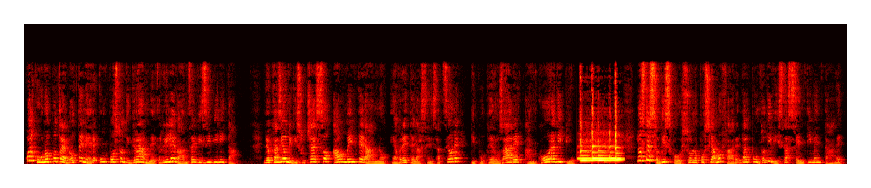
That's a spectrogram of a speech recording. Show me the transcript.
Qualcuno potrebbe ottenere un posto di grande rilevanza e visibilità. Le occasioni di successo aumenteranno e avrete la sensazione di poter osare ancora di più. Lo stesso discorso lo possiamo fare dal punto di vista sentimentale.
